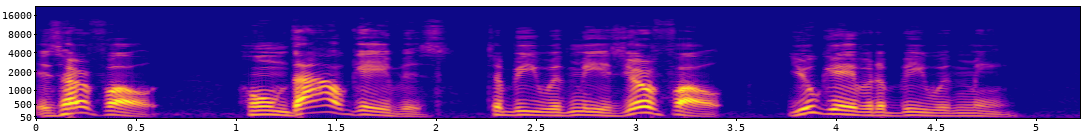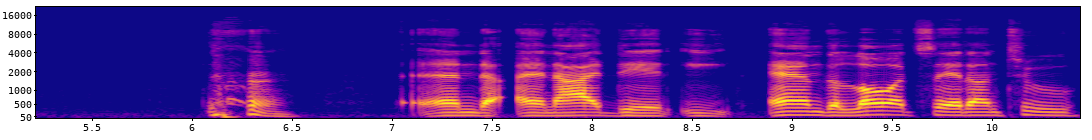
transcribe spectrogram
is her fault, whom thou gavest to be with me is your fault. You gave her to be with me. and and I did eat. And the Lord said unto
